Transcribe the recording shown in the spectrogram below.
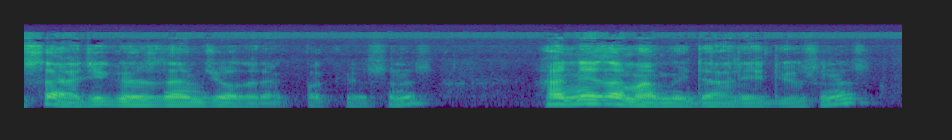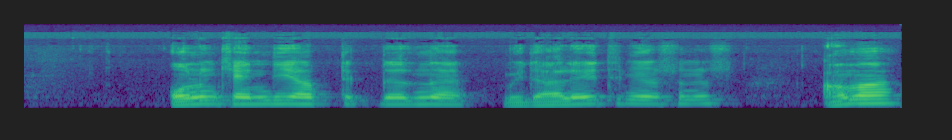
Sadece gözlemci olarak bakıyorsunuz. Ha ne zaman müdahale ediyorsunuz? Onun kendi yaptıklarına müdahale etmiyorsunuz. Ama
